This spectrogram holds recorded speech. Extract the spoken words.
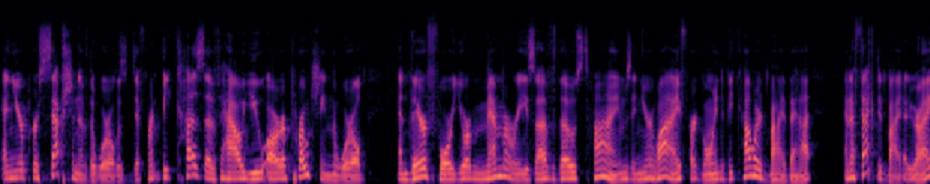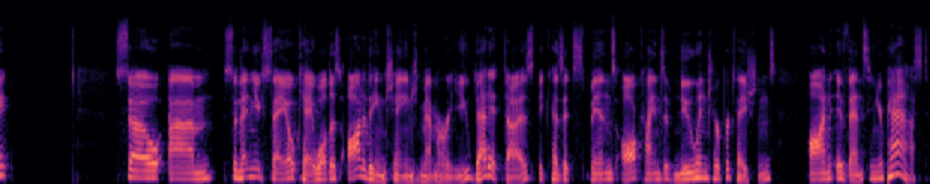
And your perception of the world is different because of how you are approaching the world. And therefore, your memories of those times in your life are going to be colored by that and affected by it, right? So, um, so then you say, okay, well, does auditing change memory? You bet it does because it spins all kinds of new interpretations on events in your past.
